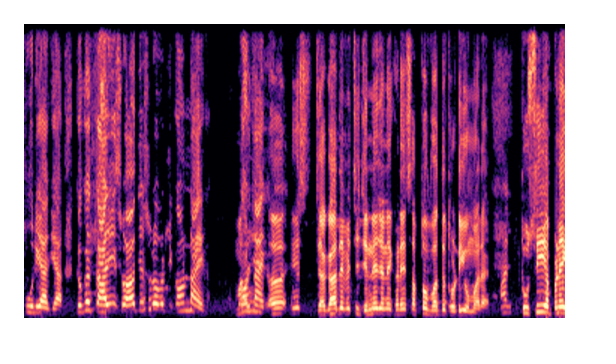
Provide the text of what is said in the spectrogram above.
ਪੂਰਿਆ ਗਿਆ। ਕਿਉਂਕਿ ਕਾਲੀ ਸਵਾਦ ਦੇ ਸਰੋਵਰ 'ਚ ਕੌਣ ਨਾਏਗਾ ਮਾਤਾ ਕੌਣ ਜੀ ਨਾਏਗਾ ਅ, ਇਸ ਜਗ੍ਹਾ ਦੇ ਵਿੱਚ ਜਿੰਨੇ ਜਣੇ ਖੜੇ ਸਭ ਤੋਂ ਵੱਧ ਤੁਹਾਡੀ ਉਮਰ ਹੈ। ਹਾਂਜੀ। ਤੁਸੀਂ ਆਪਣੇ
